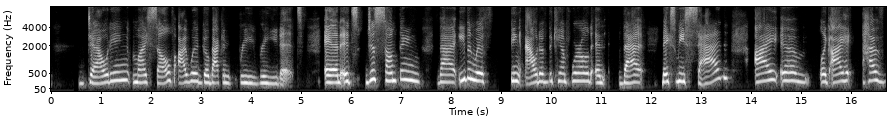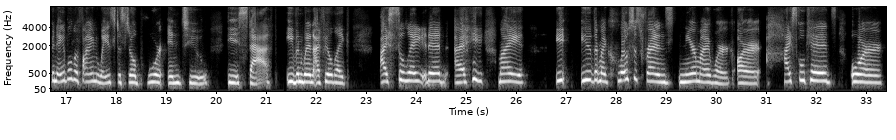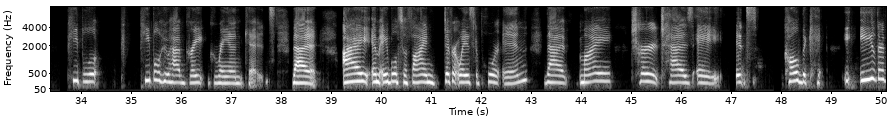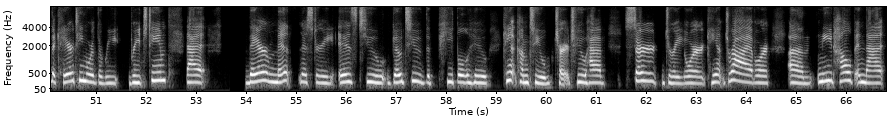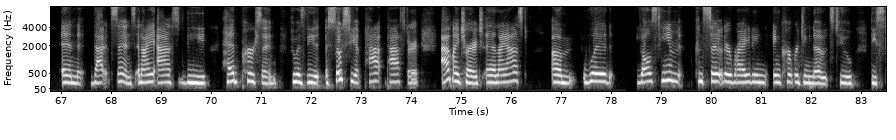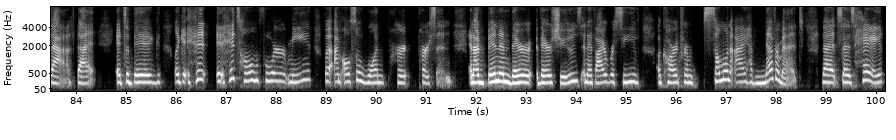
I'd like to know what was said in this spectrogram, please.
doubting myself i would go back and reread it. And it's just something that even with being out of the camp world and that makes me sad I am like, I have been able to find ways to still pour into the staff, even when I feel like isolated. I, my, either my closest friends near my work are high school kids or people people who have great grandkids that I am able to find different ways to pour in that my church has a it's called the either the care team or the re- reach team that their ministry is to go to the people who can't come to church who have surgery or can't drive or um, need help in that in that sense. And i asked the head person who is the associate pa- pastor at my church, and I asked, um, would y'all's team consider writing encouraging notes to the staff that it's a big like it hit it hits home for me but i'm also one per person and i've been in their their shoes and if i receive a card from someone i have never met that says hey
